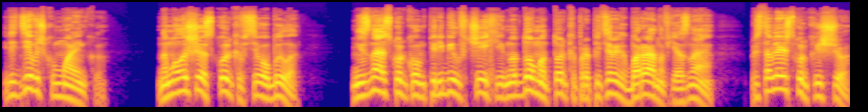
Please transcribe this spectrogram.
Или девочку маленькую? На малыше сколько всего было? Не знаю, сколько он перебил в Чехии, но дома только про пятерых баранов я знаю. Представляешь, сколько еще?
